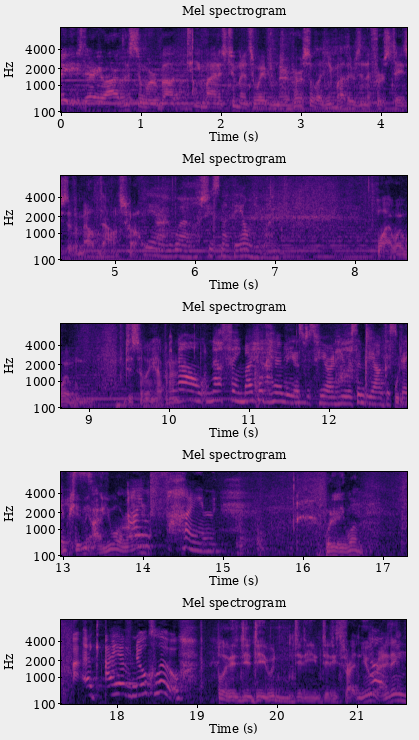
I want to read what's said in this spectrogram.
Ladies, there you are. Listen, we're about T minus two minutes away from the rehearsal, and your mother's in the first stages of a meltdown, so. Yeah, well, she's not the only one. Why? What, what, did something happen? No, nothing. Michael Cambias was here and he was in Bianca's What, are you face. kidding me? Are you all right? I'm fine. What did he want? I, I have no clue. Well, Did, did, did, did he, did he threaten you or anything?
